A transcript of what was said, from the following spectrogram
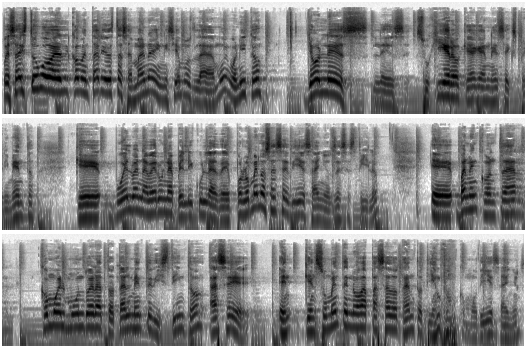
pues ahí estuvo el comentario de esta semana. Iniciémosla muy bonito. Yo les, les sugiero que hagan ese experimento, que vuelvan a ver una película de por lo menos hace 10 años de ese estilo. Eh, van a encontrar cómo el mundo era totalmente distinto hace que en su mente no ha pasado tanto tiempo como 10 años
